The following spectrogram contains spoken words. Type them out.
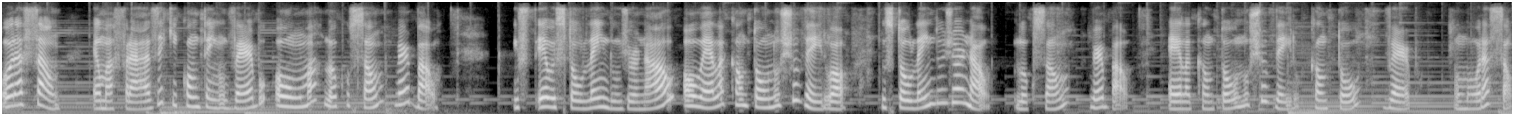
Oração é uma frase que contém um verbo ou uma locução verbal. Eu estou lendo um jornal ou ela cantou no chuveiro. Ó, estou lendo um jornal. Locução verbal. Ela cantou no chuveiro. Cantou, verbo. Uma oração.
